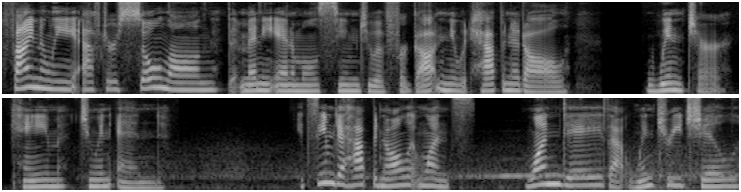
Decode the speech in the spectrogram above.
Finally, after so long that many animals seemed to have forgotten it would happen at all, winter came to an end. It seemed to happen all at once. One day, that wintry chill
